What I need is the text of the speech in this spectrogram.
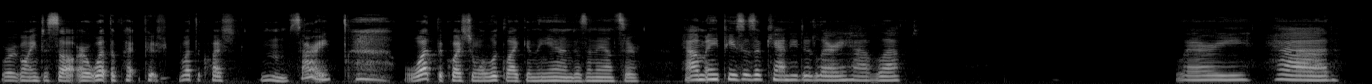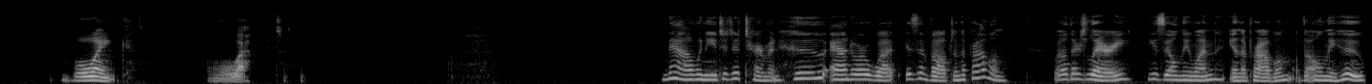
we're going to solve, or what the, what the question, mm, sorry, what the question will look like in the end as an answer. How many pieces of candy did Larry have left? Larry had blank left. Now we need to determine who and or what is involved in the problem. Well, there's Larry. He's the only one in the problem, the only who.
